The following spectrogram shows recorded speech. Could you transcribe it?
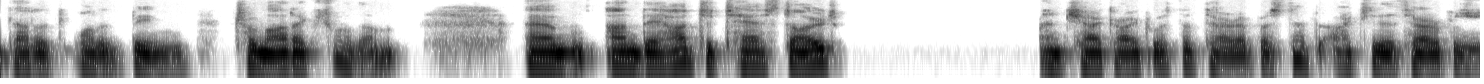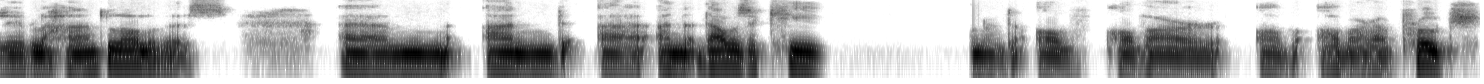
that had, what had been traumatic for them, um, and they had to test out and check out with the therapist that actually the therapist was able to handle all of this. Um, and uh, and that was a key of of our of, of our approach.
